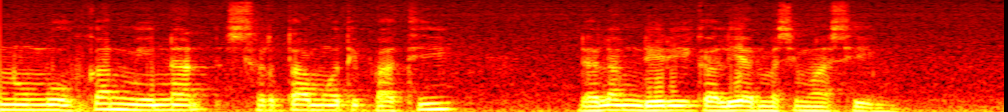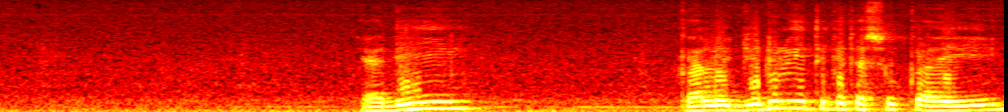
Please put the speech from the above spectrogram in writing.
menumbuhkan minat serta motivasi dalam diri kalian masing-masing. Jadi kalau judul itu kita sukai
